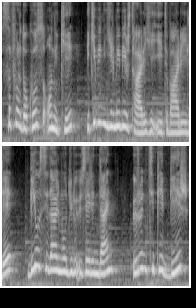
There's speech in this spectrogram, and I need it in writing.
09-12-2021 tarihi itibariyle biyosidal modülü üzerinden ürün tipi 1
